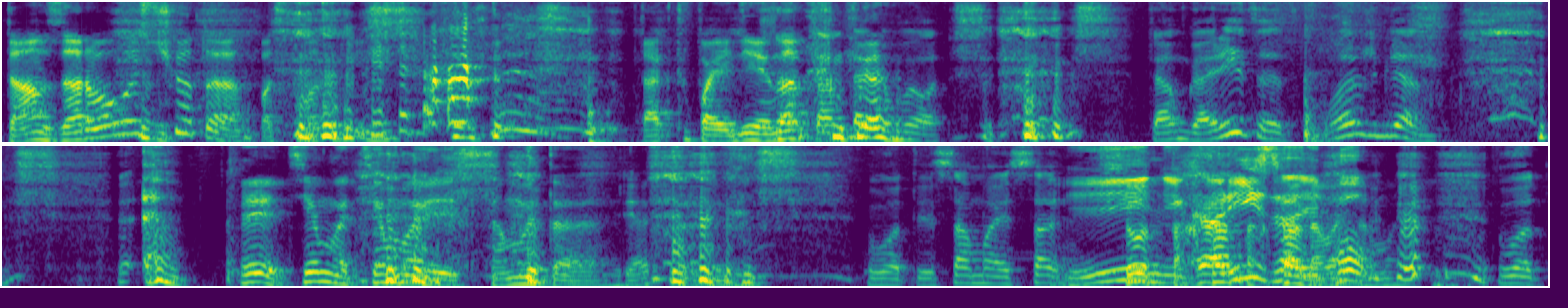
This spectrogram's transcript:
там взорвалось что-то, посмотри. Так-то, по идее, надо. там так и было. Там горит, можешь глянуть? Эй, тема, тема есть, там это, реактор. Вот, и самое... са- И Всё, не ха-ха, гори, заебал! давай. Вот,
